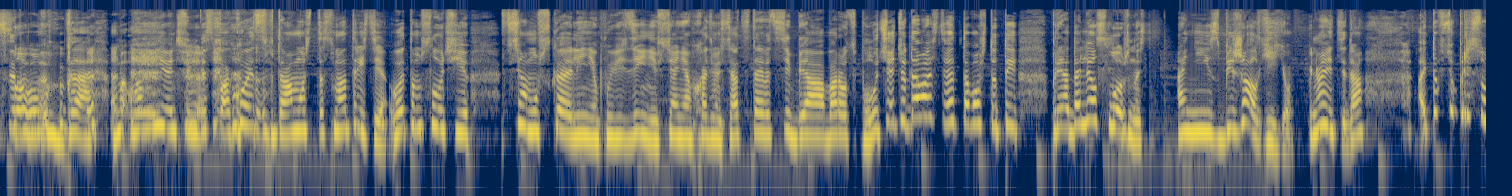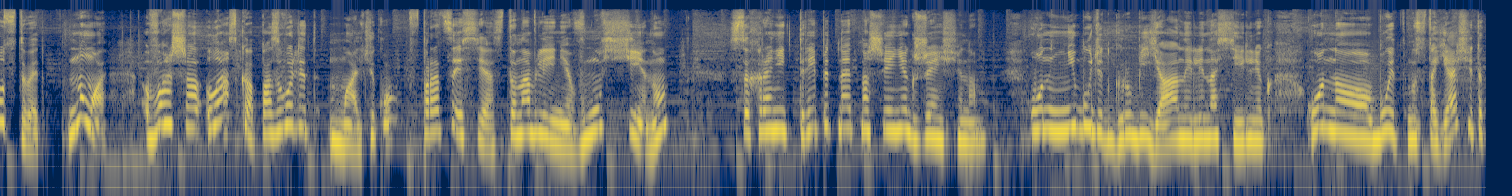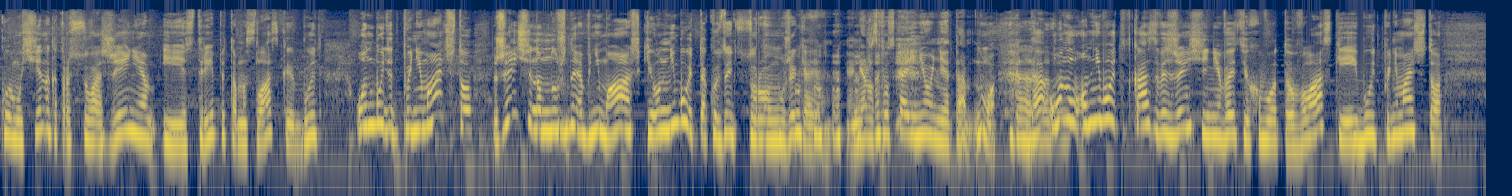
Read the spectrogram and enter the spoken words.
Слава-. Да, вам не очень беспокоиться, потому что, смотрите, в этом случае вся мужская линия поведения, вся необходимость отставить себя, бороться, получать удовольствие от того, что ты преодолел сложность, а не избежал ее. Понимаете, да? А Это все присутствует. Но ваша ласка позволит мальчику в процессе становления в мужчину сохранить трепетное отношение к женщинам. Он не будет грубиян или насильник. Он э, будет настоящий такой мужчина, который с уважением и с трепетом и с лаской будет... Он будет понимать, что женщинам нужны обнимашки. Он не будет такой, знаете, суровый мужик, я, я не распускай нюни там. Ну, да, он, он не будет отказывать женщине в этих вот в ласке и будет понимать, что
